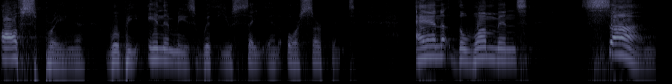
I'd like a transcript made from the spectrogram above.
offspring will be enemies with you, Satan or serpent. And the woman's son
